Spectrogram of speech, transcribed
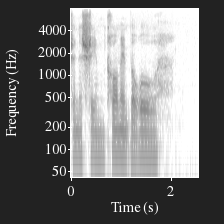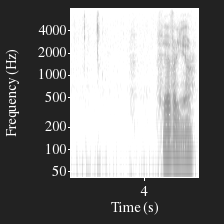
Watching the stream, comment below. Whoever you are.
